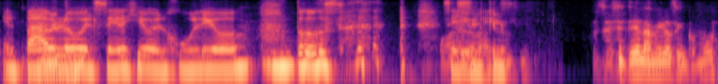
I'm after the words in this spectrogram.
El Pablo, el Sergio, el Julio, todos. sí, sí, sí tienen amigos en común.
